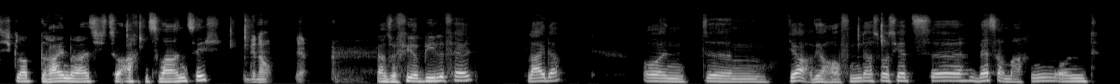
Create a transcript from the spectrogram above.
ich glaube, 33 zu 28. Genau. Also für Bielefeld, leider. Und ähm, ja, wir hoffen, dass wir es jetzt äh, besser machen und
